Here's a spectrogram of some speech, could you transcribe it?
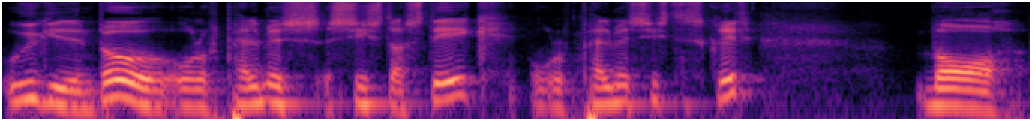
udgivet en bog, Olof Palmes sidste stik, Olof Palmes sidste skridt, hvor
